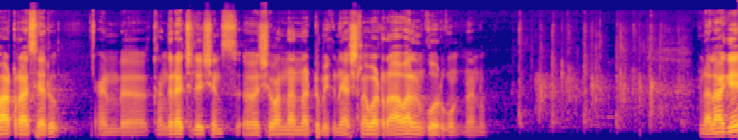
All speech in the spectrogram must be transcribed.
పాట రాశారు. అండ్ uh, కంగ్రాచులేషన్స్ uh, శివన్న అన్నట్టు మీకు నేషనల్ అవార్డు రావాలని కోరుకుంటున్నాను. అండ్ అలాగే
